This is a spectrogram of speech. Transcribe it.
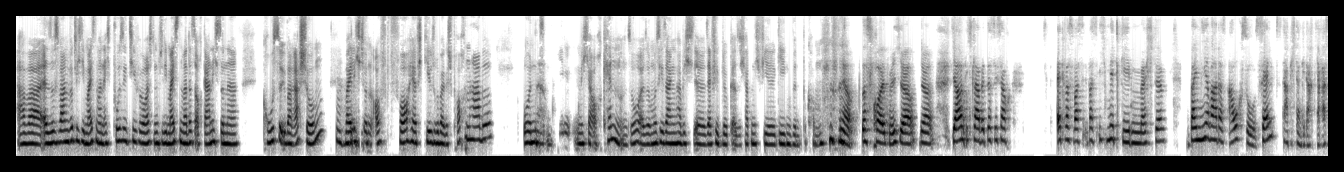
aber also es waren wirklich, die meisten waren echt positiv überrascht und für die meisten war das auch gar nicht so eine große Überraschung, mhm. weil ich schon oft vorher viel drüber gesprochen habe und ja. die mich ja auch kennen und so. Also muss ich sagen, habe ich äh, sehr viel Glück. Also ich habe nicht viel Gegenwind bekommen. Ja, das freut mich, ja, ja. Ja, und ich glaube, das ist auch etwas, was, was ich mitgeben möchte bei mir war das auch so. Selbst habe ich dann gedacht, ja, was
